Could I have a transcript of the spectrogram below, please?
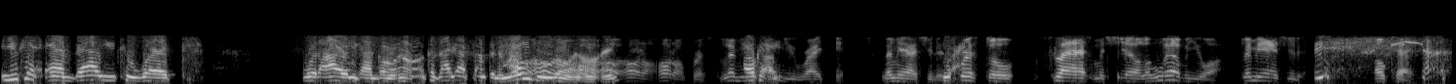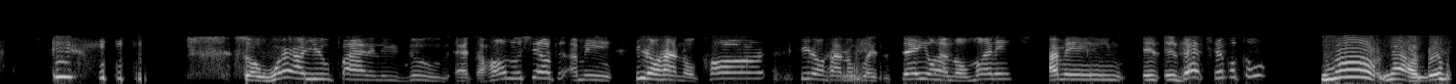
you can't add value to what what I already got going on because I got something amazing hold, going hold, on. Hold, hold, hold on, hold on, Crystal. Let me Okay. stop you right there. Let me ask you this, Right. Crystal slash Michelle or whoever you are. Let me ask you this. Okay. so where are you finding these dudes at the homeless shelter? I mean, he don't have no car. He don't have no place to stay. He don't have no money. I mean, is is that typical? No, no, this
